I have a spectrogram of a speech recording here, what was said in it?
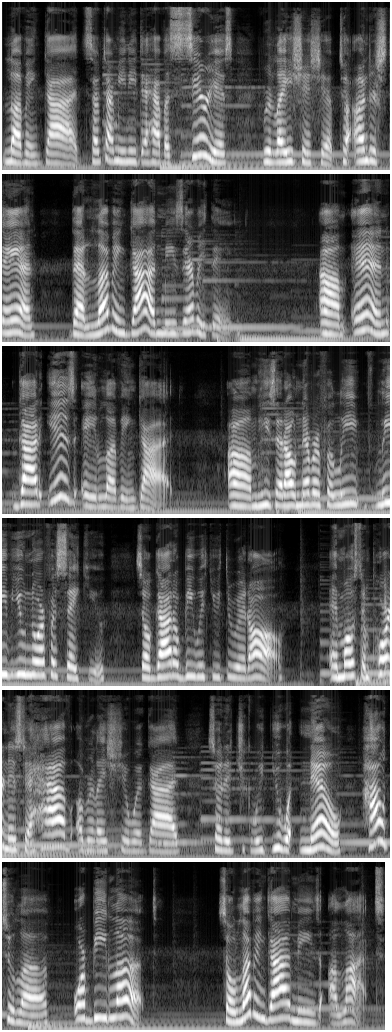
loving God. Sometimes you need to have a serious relationship to understand that loving God means everything. Um, and God is a loving God. Um, he said, I'll never leave, leave you nor forsake you. So God will be with you through it all. And most important is to have a relationship with God so that you, you would know how to love or be loved. So loving God means a lot.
